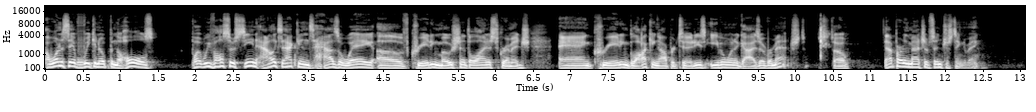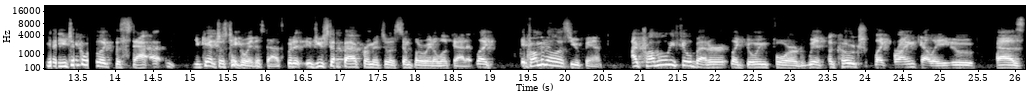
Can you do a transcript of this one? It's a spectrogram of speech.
I want to say if we can open the holes, but we've also seen Alex Atkins has a way of creating motion at the line of scrimmage and creating blocking opportunities even when a guy's overmatched. So that part of the matchup's interesting to me. Yeah, you take away like the stat. You can't just take away the stats, but if you step back from it to a simpler way to look at it, like if I'm an LSU fan, I probably feel better like going forward with a coach like Brian Kelly who has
